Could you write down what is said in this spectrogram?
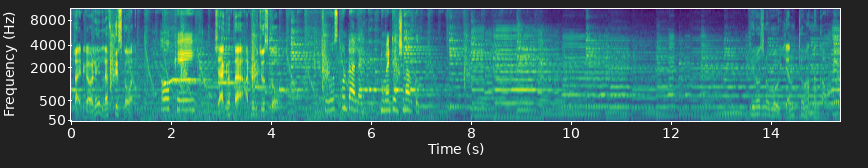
స్ట్రైట్గా వెళ్ళి లెఫ్ట్ తీసుకోవాలి. ఓకే. జాగ్రత్త అటు ఇటు చూసుకో. చూసుకుంటాలే నువ్వేం టెన్షన్ అవ్వకు. ఈరోజు నువ్వు ఎంతో అందంగా ఉన్నావు.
